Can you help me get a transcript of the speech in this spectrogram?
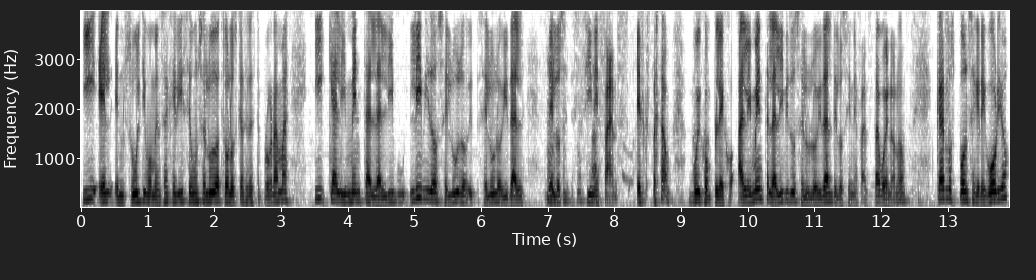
Y él en su último mensaje dice un saludo a todos los que hacen este programa y que alimenta la líbido celulo, celuloidal de los cinefans. Es que está muy complejo. Alimenta la líbido celuloidal de los cinefans. Está bueno, ¿no? Carlos Ponce Gregorio,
